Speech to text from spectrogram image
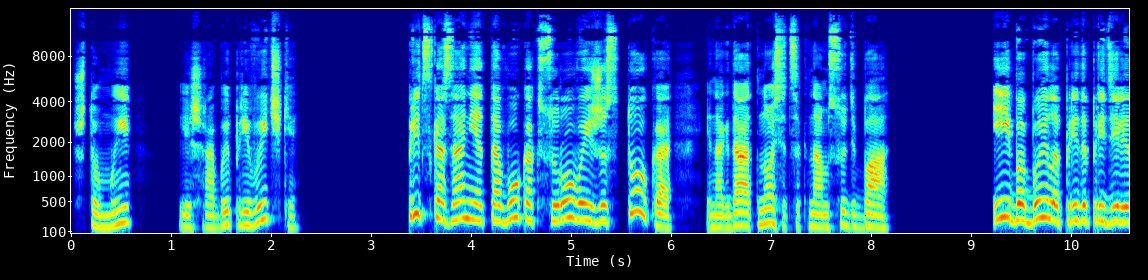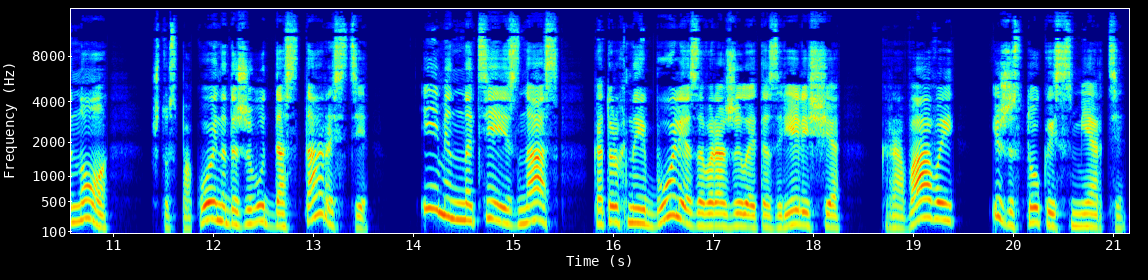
что мы — лишь рабы привычки. Предсказание того, как сурово и жестоко иногда относится к нам судьба. Ибо было предопределено, что спокойно доживут до старости именно те из нас, которых наиболее заворожило это зрелище кровавой и жестокой смерти.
